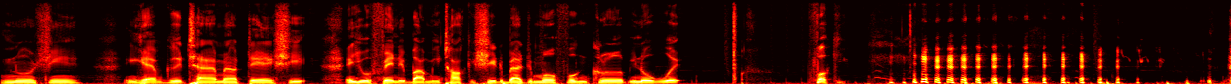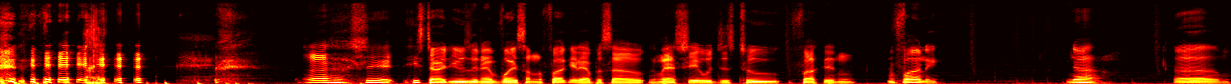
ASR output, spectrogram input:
you know what I'm saying? And you have a good time out there and shit, and you offended by me talking shit about the motherfucking club, you know what? Fuck you. oh shit! He started using that voice on the fuck it episode, and that shit was just too fucking funny. Yeah. Um.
